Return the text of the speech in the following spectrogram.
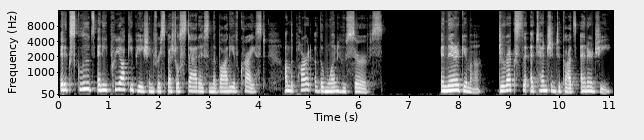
It excludes any preoccupation for special status in the body of Christ on the part of the one who serves. Energema directs the attention to God's energy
